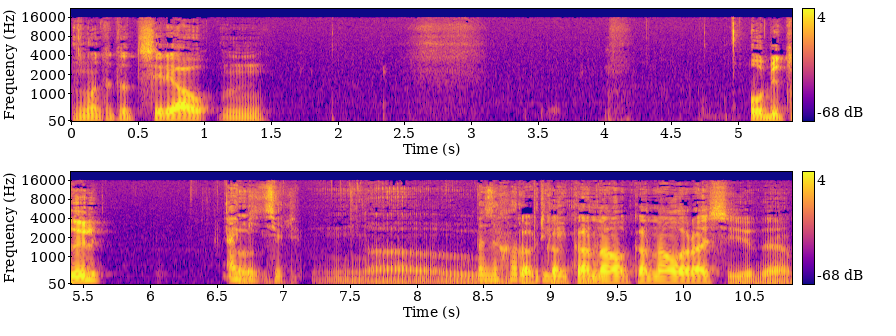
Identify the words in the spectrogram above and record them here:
Вот этот сериал «Обитель». Обитель. По Захару к- канал, канал «Россия», да.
